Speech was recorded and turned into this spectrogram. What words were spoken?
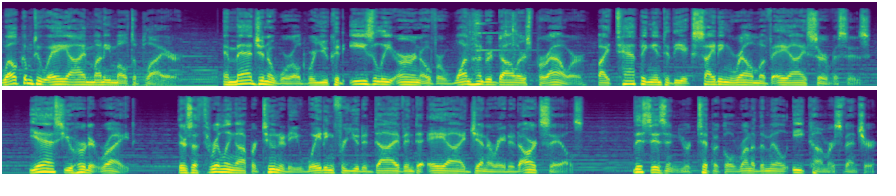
Welcome to AI Money Multiplier. Imagine a world where you could easily earn over $100 per hour by tapping into the exciting realm of AI services. Yes, you heard it right. There's a thrilling opportunity waiting for you to dive into AI-generated art sales. This isn't your typical run-of-the-mill e-commerce venture.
